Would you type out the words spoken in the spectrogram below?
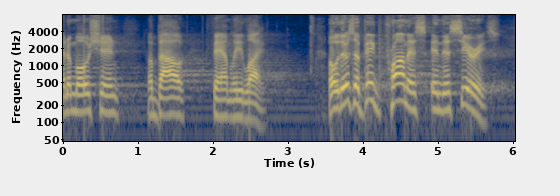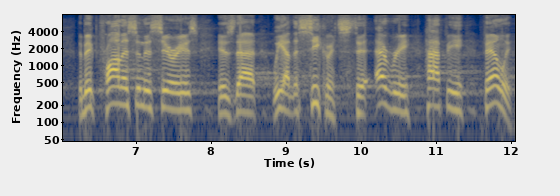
and emotion about family life. Oh, there's a big promise in this series. The big promise in this series is that we have the secrets to every happy family.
